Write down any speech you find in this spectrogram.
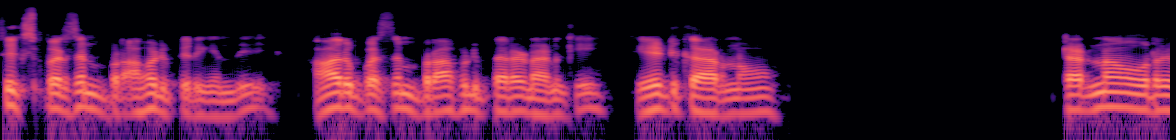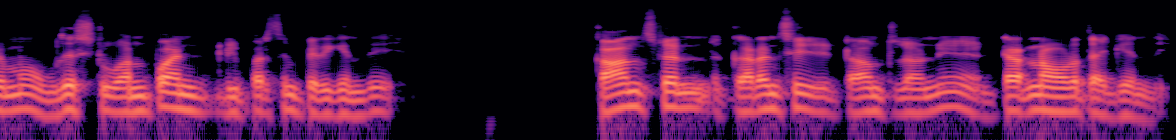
సిక్స్ పర్సెంట్ ప్రాఫిట్ పెరిగింది. ఆరు పర్సెంట్ ప్రాఫిట్ పెరగడానికి ఏటి కారణం? టర్న్ ఓవర్ ఏమో జస్ట్ 1.3% పెరిగింది. కాన్స్టెంట్ కరెన్సీ టర్మ్స్‌లోని ఓవర్ తగ్గింది.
